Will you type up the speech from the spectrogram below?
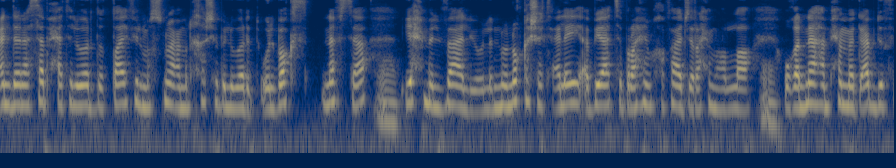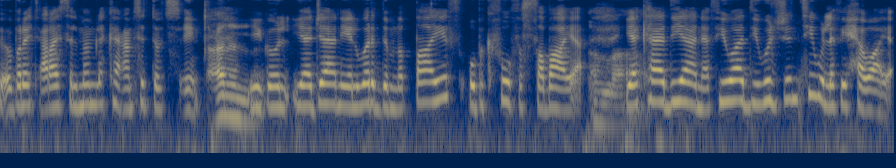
عندنا سبحة الورد الطائفي المصنوعة من خشب الورد وال box نفسه مم. يحمل value لأنه نقشت عليه أبيات إبراهيم خفاجي رحمه الله مم. وغناها محمد عبده في أوبريت عرايس المملكة عام 96 عن ال... يقول يا جاني الورد من الطايف وبكفوف الصبايا الله يا كاديانة في وادي وج انتي ولا في حوايا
